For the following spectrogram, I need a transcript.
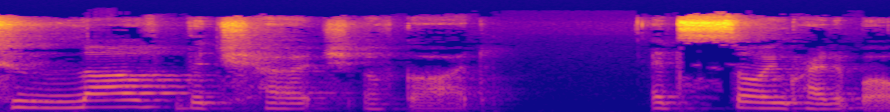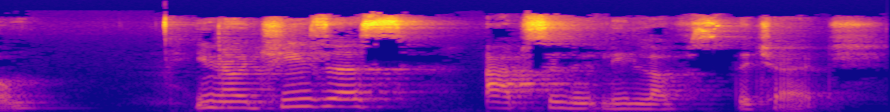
to love the church of God. It's so incredible. You know, Jesus absolutely loves the church.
